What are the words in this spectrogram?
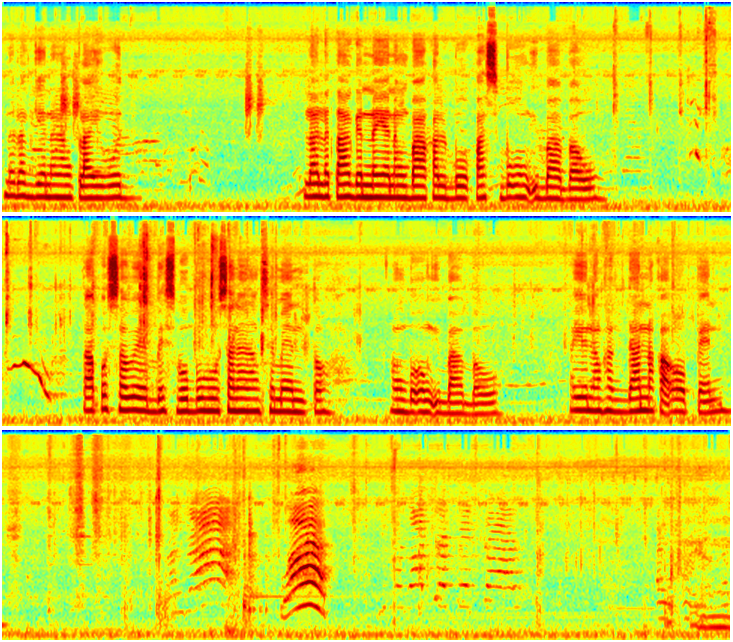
Nalagyan na ng plywood. Lalatagan na yan ng bakal bukas buong ibabaw. Tapos sa Webes, bubuhusan na ng semento ang buong ibabaw. Ayun ang hagdan naka-open. Ayan.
